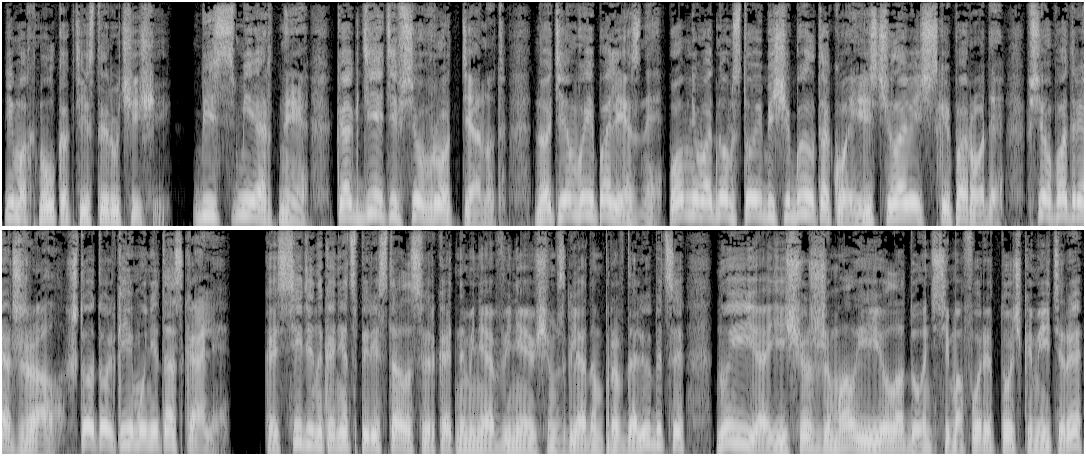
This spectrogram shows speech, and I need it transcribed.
и махнул когтистой ручищей. «Бессмертные! Как дети все в рот тянут! Но тем вы и полезны. Помню, в одном стойбище был такой, из человеческой породы. Все подряд жрал, что только ему не таскали. Кассиди, наконец, перестала сверкать на меня обвиняющим взглядом правдолюбицы, ну и я еще сжимал ее ладонь, семафоря точками и тире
